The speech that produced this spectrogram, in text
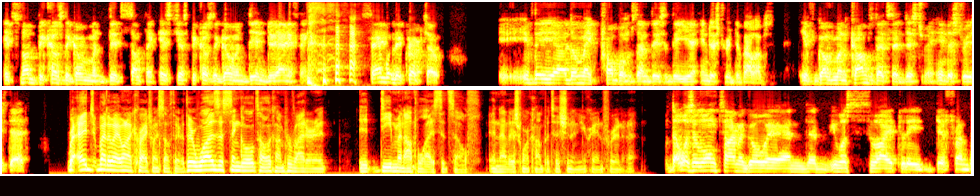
it's not because the government did something. It's just because the government didn't do anything. Same with the crypto. If they uh, don't make problems, then this, the uh, industry develops. If government comes, that's it. This industry is dead. Right. By the way, I want to correct myself there. There was a single telecom provider, and it it demonopolized itself, and now there's more competition in Ukraine for internet. That was a long time ago, and uh, it was slightly different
